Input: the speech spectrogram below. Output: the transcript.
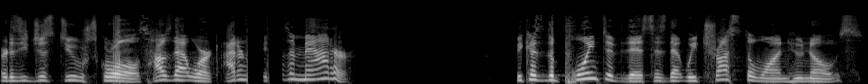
or does he just do scrolls? How's that work? I don't know. It doesn't matter. Because the point of this is that we trust the one who knows.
